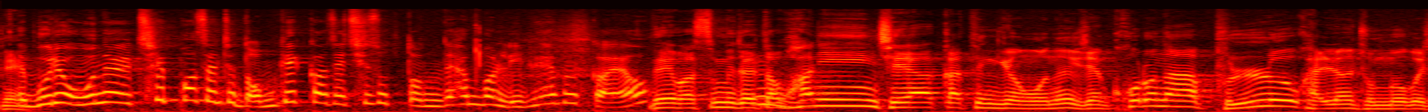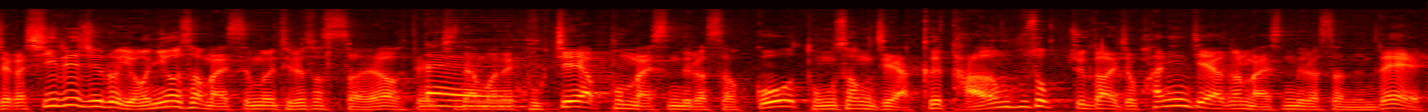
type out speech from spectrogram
네, 네. 무려 오늘 7% 넘게까지 치솟던데 한번 리뷰해볼까요? 네, 맞습니다. 음. 일단 환인제약 같은 경우는 이제 코로나 블루 관련 종목을 제가 시리즈로 연이어서 말씀을 드렸었어요. 네, 네. 지난번에 국제약품 말씀드렸었고 동성제약 그 다음 후속주가 이제 환인제약을 말씀드렸었는데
